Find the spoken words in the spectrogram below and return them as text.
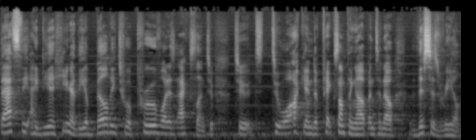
that's the idea here the ability to approve what is excellent, to, to, to walk in, to pick something up, and to know this is real,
